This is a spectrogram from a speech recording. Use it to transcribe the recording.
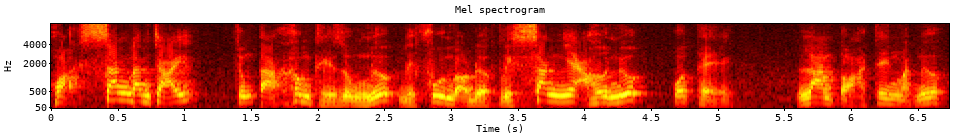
Hoặc xăng đang cháy chúng ta không thể dùng nước để phun vào được vì xăng nhẹ hơn nước có thể lan tỏa trên mặt nước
